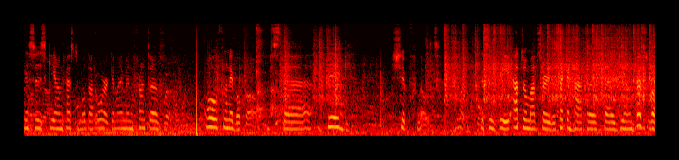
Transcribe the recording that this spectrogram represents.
this is GionFestival.org and I'm in front of O Funeboko. It's the big ship float. This is the Ato Matsuri, the second half of the Gion Festival.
